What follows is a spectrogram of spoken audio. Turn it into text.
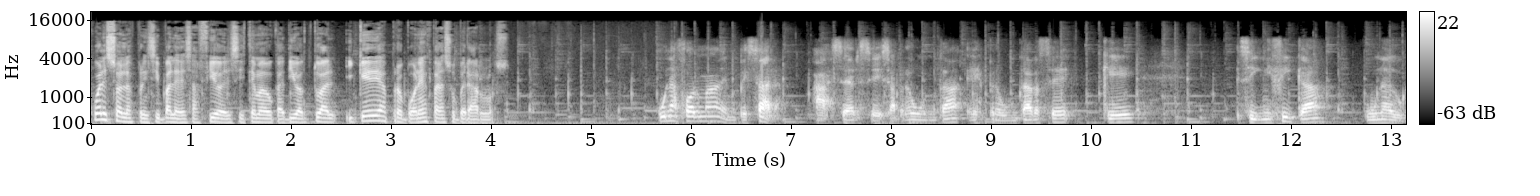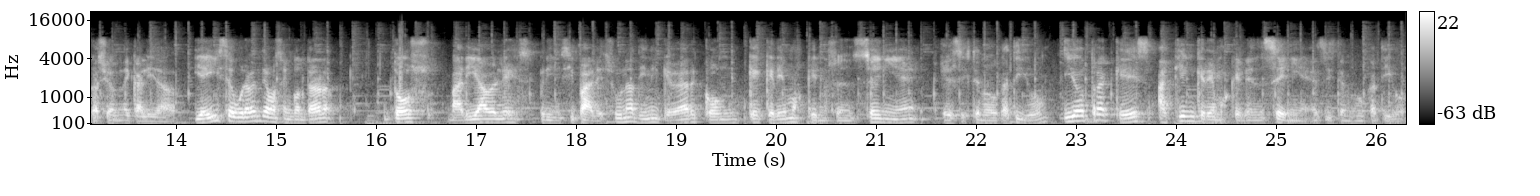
¿cuáles son los principales desafíos del sistema educativo actual y qué ideas proponés para superarlos? Una forma de empezar a hacerse esa pregunta es preguntarse qué significa una educación de calidad. Y ahí seguramente vamos a encontrar dos variables principales. Una tiene que ver con qué queremos que nos enseñe el sistema educativo y otra que es a quién queremos que le enseñe el sistema educativo.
